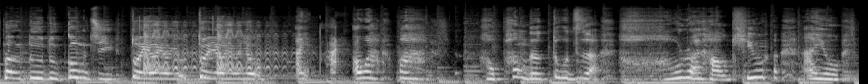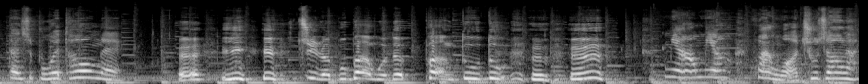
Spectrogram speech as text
胖嘟嘟攻击！对呀呀呀，对呀呀呀！哎呀，哎，哇哇，好胖的肚子啊！好软，好 Q，哎呦，但是不会痛哎。呃，咦，竟然不怕我的胖肚肚？呃呃，喵喵，换我出招了，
